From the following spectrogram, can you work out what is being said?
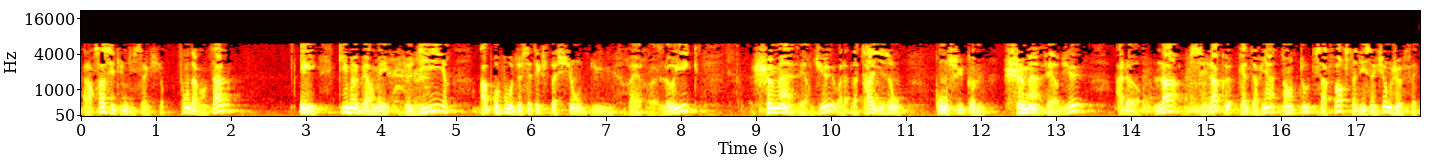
Alors ça, c'est une distinction fondamentale, et qui me permet de dire, à propos de cette expression du frère Loïc, chemin vers Dieu, voilà, la trahison conçue comme chemin vers Dieu, alors là, c'est là qu'intervient dans toute sa force la distinction que je fais.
